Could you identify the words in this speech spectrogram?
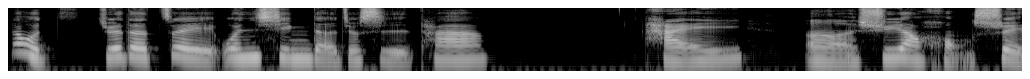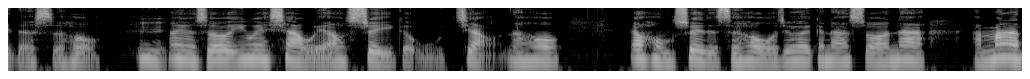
那我觉得最温馨的就是他还呃需要哄睡的时候，嗯，那有时候因为下午要睡一个午觉，然后要哄睡的时候，我就会跟他说：“那阿妈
